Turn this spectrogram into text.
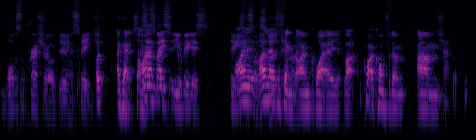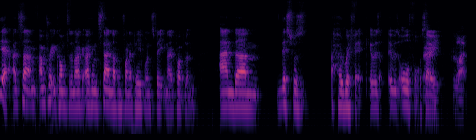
what was the pressure of doing a speech? Uh, Okay, so that's I'm, basically your biggest. biggest I I like to think that? I'm quite a like quite a confident. Um, Chap. yeah, I'd say I'm, I'm pretty confident. I, I can stand up in front of people and speak no problem. And um, this was horrific. It was it was awful. Very, like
